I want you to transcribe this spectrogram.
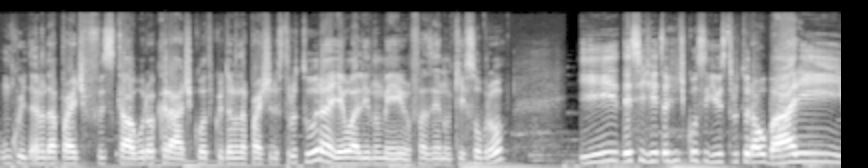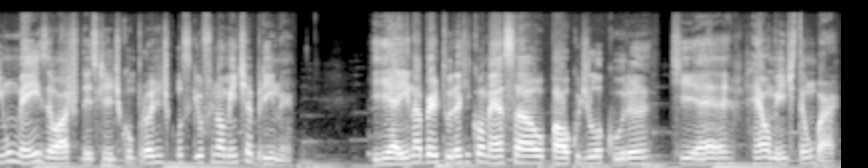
um cuidando da parte fiscal burocrática, outro cuidando da parte da estrutura, eu ali no meio fazendo o que sobrou. E desse jeito a gente conseguiu estruturar o bar e em um mês, eu acho, desde que a gente comprou, a gente conseguiu finalmente abrir, né? E aí na abertura que começa o palco de loucura, que é realmente ter um bar.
